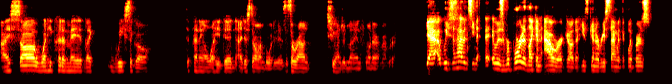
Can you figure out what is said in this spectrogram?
I saw what he could have made like weeks ago, depending on what he did. I just don't remember what it is. It's around 200 million from what I remember. Yeah, we just haven't seen it. It was reported like an hour ago that he's going to re-sign with the Clippers.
